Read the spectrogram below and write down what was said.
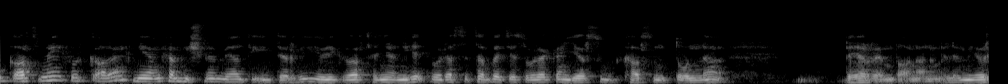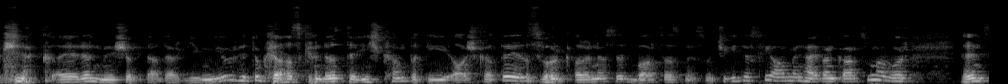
ու կարծում ենք, որ կարանք մի անգամ հիշում եմ մի հատ ինտերվյու Յուրիկ Վարդանյանի հետ, որ ասացա, բայց ես օրական 30-40 տոննա բեր եմ բանանում, հələ մի օր գնանք կայարան, մեշոք դադարգի մի օր, հետո կհասկանաս, թե ինչքան պետք է աշխատես, որ կարողանաս այդ բարձրացնես։ Ու չգիտես, խի ամեն հայվան կարծում է, որ հենց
